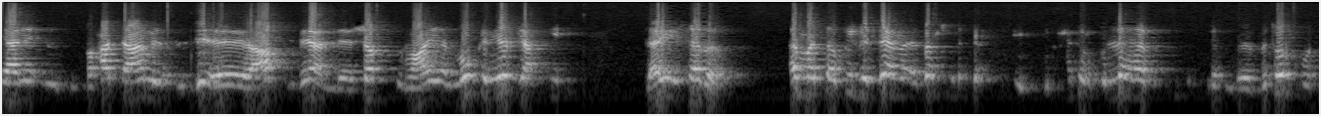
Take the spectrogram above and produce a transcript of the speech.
يعني لو حد عامل آه، عقد بيع لشخص معين ممكن يرجع فيه لأي سبب. أما التوكيل بالبيع ما يقدرش يرجع فيه. الحكم كلها بترفض.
